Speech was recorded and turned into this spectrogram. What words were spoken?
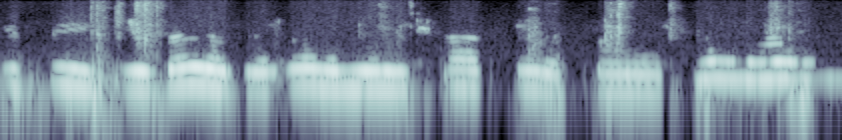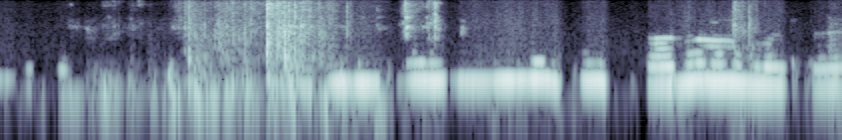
किसी की दर्द मिलता है तो जिसका नाम है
